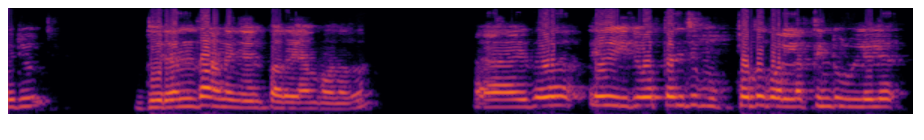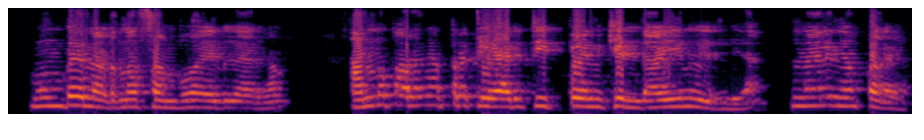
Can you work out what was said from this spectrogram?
ഒരു ദുരന്താണ് ഞാൻ പറയാൻ പോണത്. ഇത് ഇരുപത്തഞ്ച് മുപ്പത് കൊല്ലത്തിന്റെ ഉള്ളിൽ മുമ്പേ നടന്ന സംഭവമായത് കാരണം അന്ന് പറഞ്ഞ അത്ര ക്ലാരിറ്റി ഇപ്പൊ എനിക്ക് ഉണ്ടായി എന്ന് വരില്ല. എന്നാലും ഞാൻ പറയാം.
